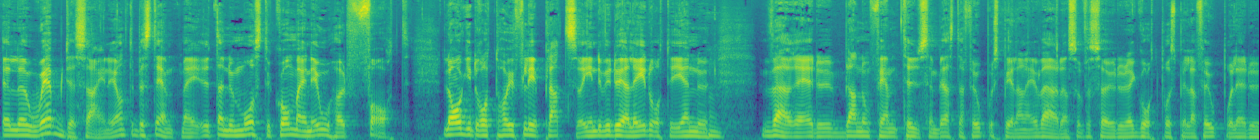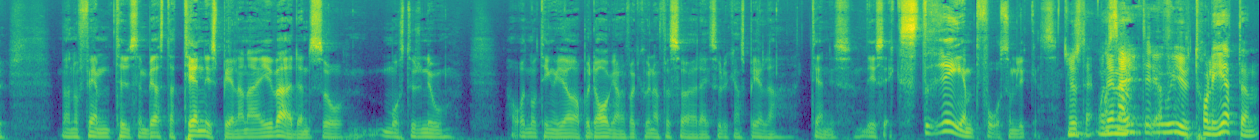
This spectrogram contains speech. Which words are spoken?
Eller webbdesigner, jag har inte bestämt mig. Utan du måste komma i en oerhörd fart. Lagidrott har ju fler platser, individuella idrotter är ännu värre. Är du bland de 5000 bästa fotbollsspelarna i världen så försörjer du dig gott på att spela fotboll. Är du bland de 5000 bästa tennisspelarna i världen så måste du nog ha någonting att göra på dagarna för att kunna försörja dig så du kan spela tennis. Det är så extremt få som lyckas. Just det. Och, Och den samtidigt- är, och uthålligheten,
